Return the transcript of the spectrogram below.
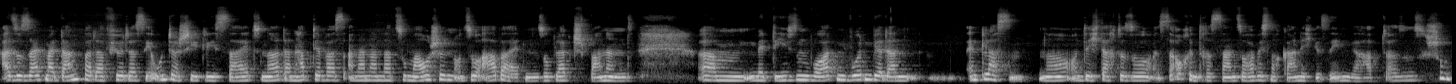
Also seid mal dankbar dafür, dass ihr unterschiedlich seid. Ne? Dann habt ihr was aneinander zu mauscheln und zu arbeiten. So bleibt spannend. Ähm, mit diesen Worten wurden wir dann entlassen. Ne? Und ich dachte so, ist auch interessant, so habe ich es noch gar nicht gesehen gehabt. Also es ist schon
